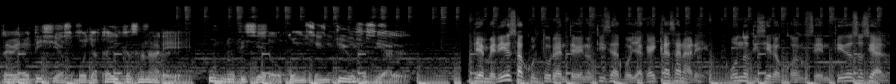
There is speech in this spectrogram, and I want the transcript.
TV Noticias Boyacá y Casanare, un noticiero con sentido social. Bienvenidos a Cultura en TV Noticias Boyacá y Casanare, un noticiero con sentido social.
